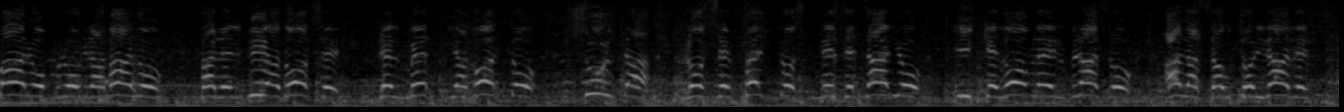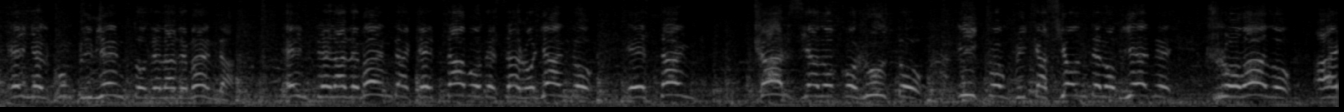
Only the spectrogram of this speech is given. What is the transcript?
paro programado para el día 12 del mes de agosto surta los efectos necesarios y que doble el brazo a las autoridades en el cumplimiento de la demanda. Entre la demanda que estamos desarrollando están cárcel a lo corrupto y confiscación de los bienes robados a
